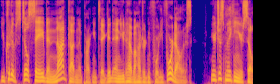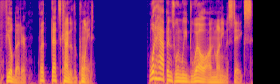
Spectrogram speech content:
You could have still saved and not gotten a parking ticket and you'd have $144. You're just making yourself feel better, but that's kind of the point. What happens when we dwell on money mistakes?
